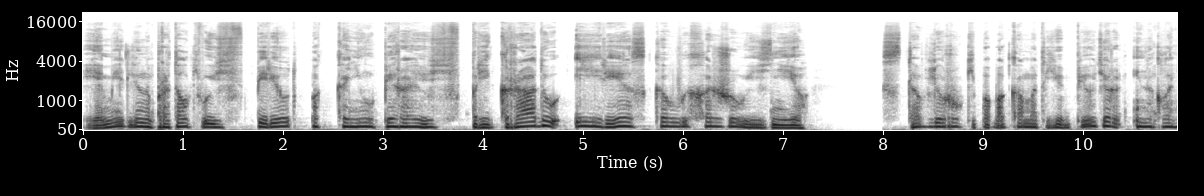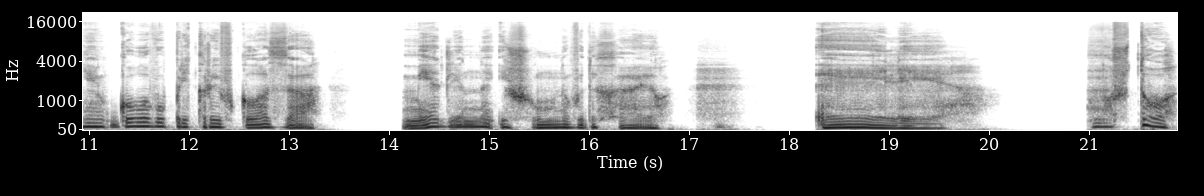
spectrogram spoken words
Я медленно проталкиваюсь вперед, пока не упираюсь в преграду и резко выхожу из нее. Ставлю руки по бокам от ее бедер и наклоняю голову, прикрыв глаза. Медленно и шумно выдыхаю. Э «Что?»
